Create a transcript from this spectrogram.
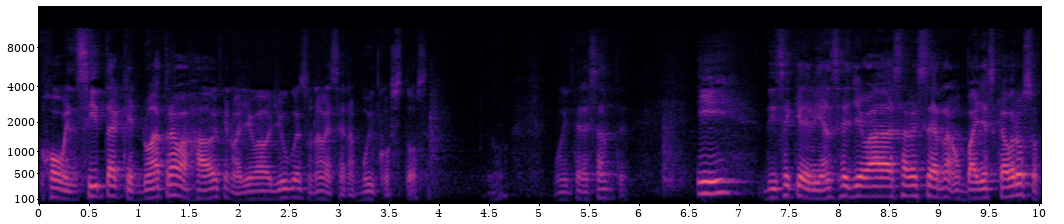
jovencita que no ha trabajado y que no ha llevado yugo es una becerra muy costosa, muy interesante y dice que debían ser llevadas a becerra a un valle escabroso.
